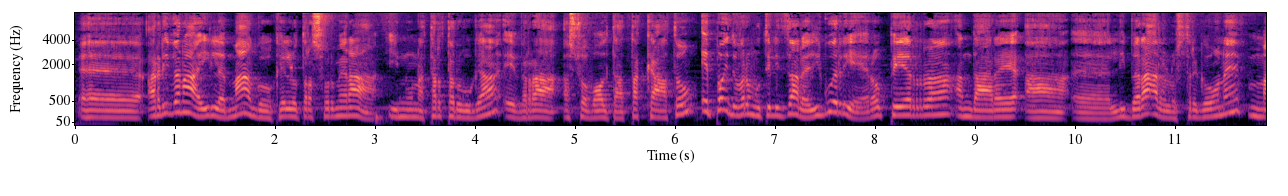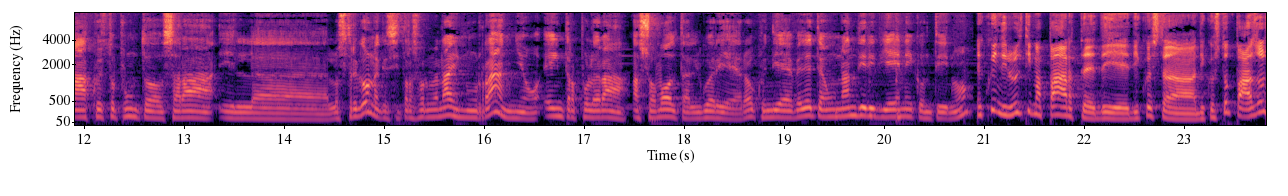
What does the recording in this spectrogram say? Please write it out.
Eh, arriverà il mago che lo trasformerà in una tartaruga e verrà a sua volta attaccato. E poi dovremo utilizzare il guerriero per andare a eh, liberare lo stregone. Ma a questo punto sarà il, eh, lo stregone che si trasformerà in un ragno e intrappolerà a sua volta il guerriero. Quindi è, vedete un andirivieni continuo. E quindi l'ultima parte di, di, questa, di questo puzzle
